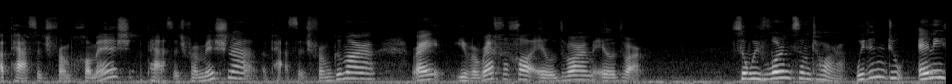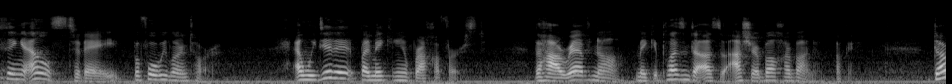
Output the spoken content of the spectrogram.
a passage from Chumash, a passage from Mishnah, a passage from Gemara, right? Yivarechacha, Eludvarim, Eludvarim. So we've learned some Torah. We didn't do anything else today before we learned Torah. And we did it by making a bracha first. The ha'arevna, make it pleasant to us, asher banu. Okay. The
